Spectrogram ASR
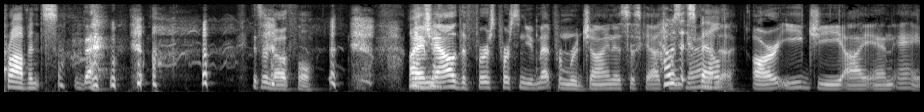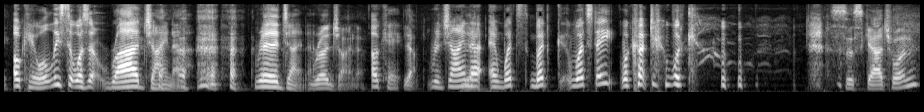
province? it's a mouthful. I am uh, now the first person you've met from Regina, Saskatchewan, How is it spelled? R E G I N A. Okay, well at least it wasn't Regina. Regina. Regina. okay. Yeah. Regina. Yeah. And what's what what state? What country? What? Saskatchewan,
